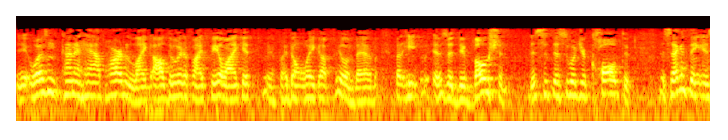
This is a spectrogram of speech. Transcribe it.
It wasn't kind of half-hearted, like I'll do it if I feel like it, if I don't wake up feeling bad. But he, it was a devotion. This is this is what you're called to. The second thing is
